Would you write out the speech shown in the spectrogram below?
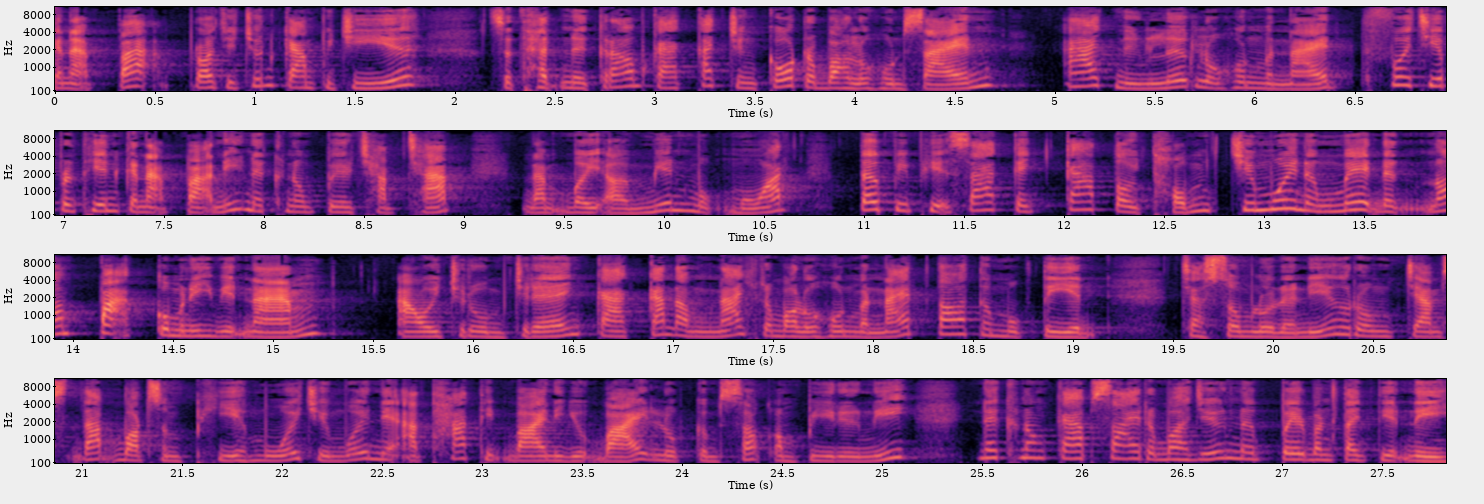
គណៈបកប្រជាជនកម្ពុជា ស្ថិតនៅក្រោមការកាត់ចង្កូតរបស់លោកហ៊ុនសែនអាចនឹងលើកលោកហ៊ុនម៉ាណែតធ្វើជាប្រធានគណៈបកនេះនៅក្នុងពេលឆាប់ៗដើម្បីឲ្យមានមុខមាត់ទៅពិភាក្សាកិច្ចការតូចធំជាមួយនឹងមេដឹកនាំបកកុម្មុយនីសវៀតណាម ឲ្យជ្រោមជ្រែងការកាន់អំណាចរបស់លោកហ៊ុនម៉ាណែតតទៅមុខទៀតចាសសូមលោកនាងរងចាំស្ដាប់បទសម្ភាសន៍មួយជាមួយអ្នកអត្ថាធិប្បាយនយោបាយលោកកឹមសុខអំពីរឿងនេះនៅក្នុងការផ្សាយរបស់យើងនៅពេលបន្តិចទៀតនេះ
